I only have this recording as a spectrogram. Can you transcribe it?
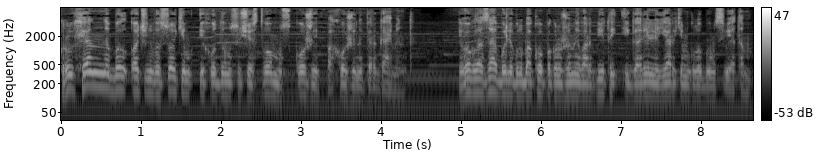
Крухенна был очень высоким и худым существом с кожей, похожей на пергамент. Его глаза были глубоко погружены в орбиты и горели ярким голубым светом.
